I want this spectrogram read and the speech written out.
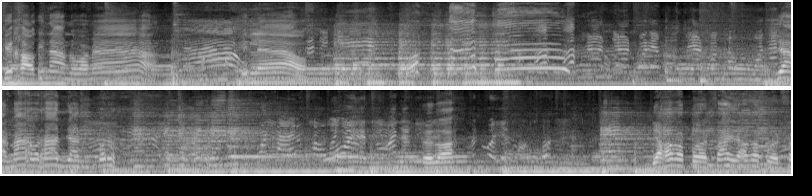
กินข้าวกินน้ำหรือวะแม่ กินแล้วย่านมากท่านย่านเออเหรอ เดี๋ยวเขาก็เปิดไฟเดี๋ยวเขาก็เปิดไฟ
